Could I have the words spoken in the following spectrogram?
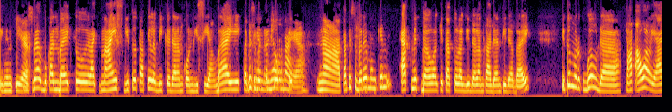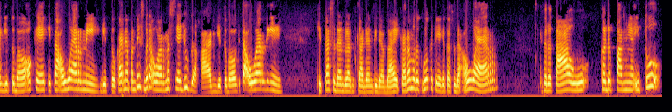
ingin yeah. maksudnya bukan baik tuh like nice gitu tapi lebih ke dalam kondisi yang baik tapi sebenarnya untuk ya. nah tapi sebenarnya mungkin admit bahwa kita tuh lagi dalam keadaan tidak baik itu menurut gue udah tahap awal ya gitu bahwa oke okay, kita aware nih gitu. Kan yang penting sebenarnya awarenessnya juga kan gitu bahwa kita aware nih kita sedang dalam keadaan tidak baik. Karena menurut gue ketika kita sudah aware kita udah tahu ke depannya itu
